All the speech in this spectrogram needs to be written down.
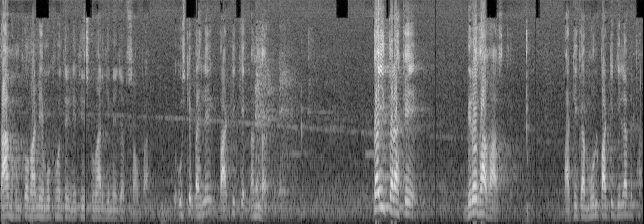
काम हमको माननीय मुख्यमंत्री नीतीश कुमार जी ने जब सौंपा तो उसके पहले पार्टी के अंदर कई तरह के विरोधाभास थे। पार्टी का मूल पार्टी जिला में था,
